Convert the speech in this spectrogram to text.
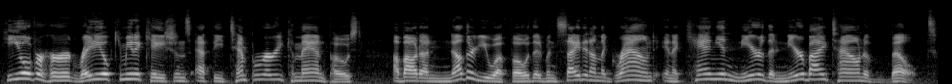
he overheard radio communications at the temporary command post about another UFO that had been sighted on the ground in a canyon near the nearby town of Belt.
